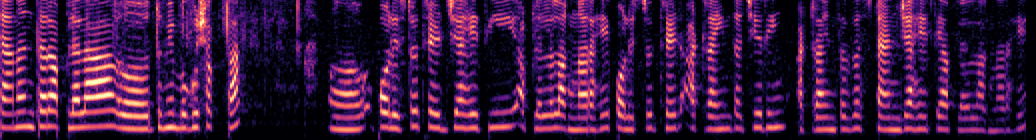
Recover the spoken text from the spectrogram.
त्यानंतर आपल्याला तुम्ही बघू शकता पॉलिस्टर थ्रेड जी आहे ती आपल्याला लागणार आहे. पॉलिस्टर थ्रेड अठरा इंचाची रिंग अठरा इंचाचा स्टँड जे आहे ते आपल्याला लागणार आहे.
